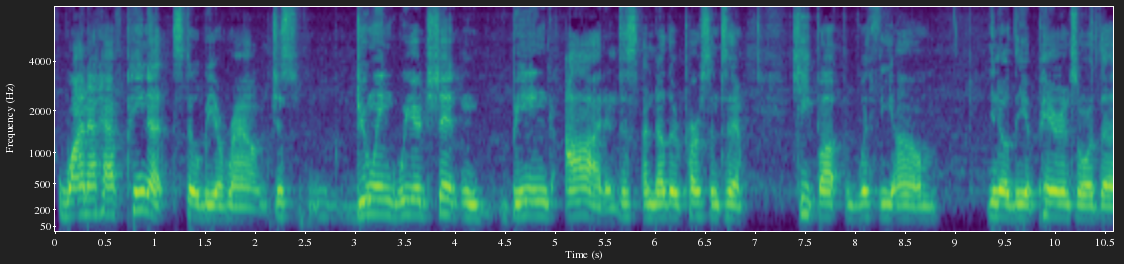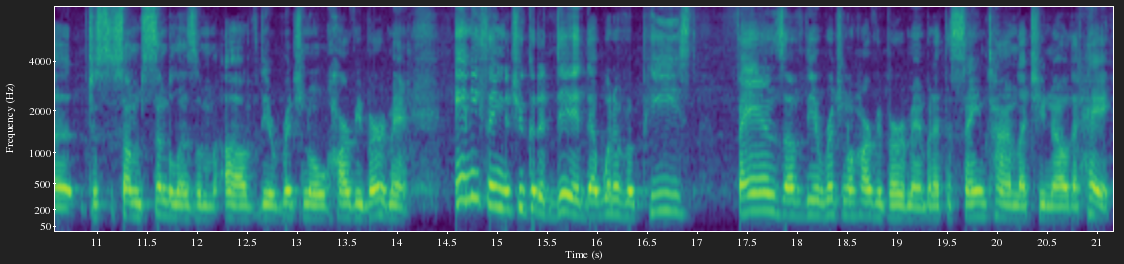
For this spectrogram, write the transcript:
Why not have Peanut still be around? Just doing weird shit and being odd and just another person to keep up with the, um, you know, the appearance or the just some symbolism of the original Harvey Birdman. Anything that you could have did that would have appeased fans of the original Harvey Birdman, but at the same time let you know that hey,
